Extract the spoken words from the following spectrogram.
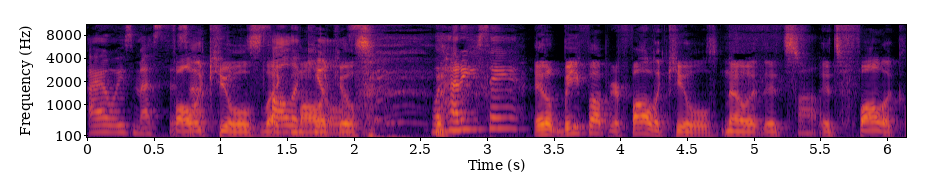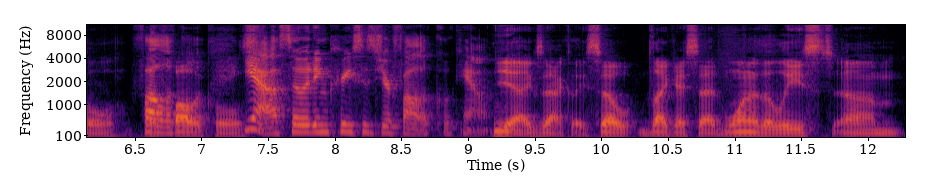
I always mess this Follicules, up? like Follicules. molecules. Well, how do you say it? It'll beef up your follicles. No, it, it's Fol- it's follicle. Follicle. Follicles. Yeah, so it increases your follicle count. Yeah, exactly. So, like I said, one of the least um,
